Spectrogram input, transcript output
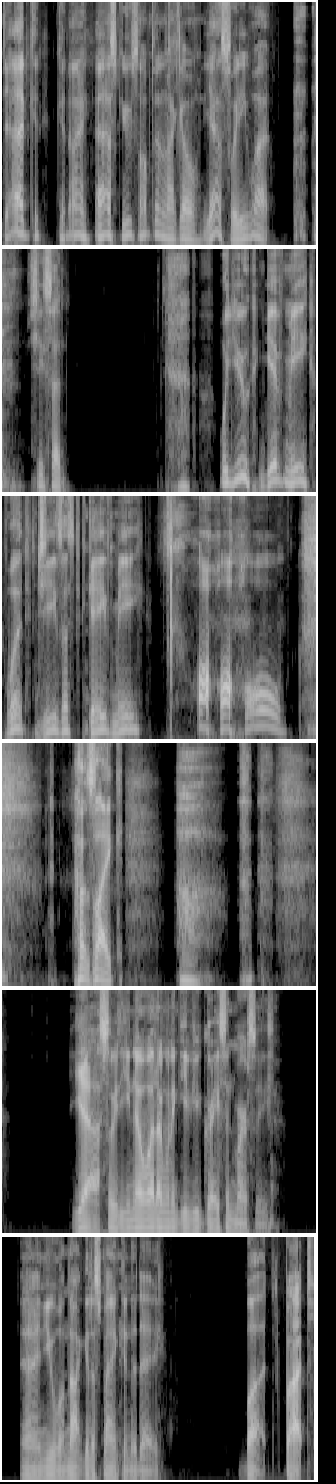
"Dad, can can I ask you something?" And I go, "Yeah, sweetie, what?" she said, "Will you give me what Jesus gave me?" Ho, ho, ho. I was like, "Yeah, sweetie, you know what? I'm going to give you grace and mercy, and you will not get a spanking today, but But,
